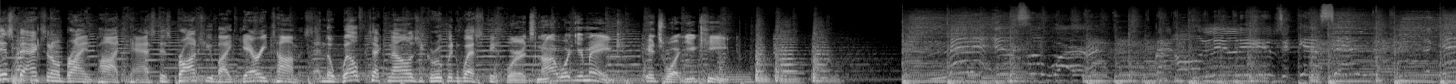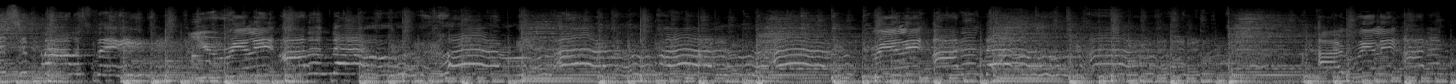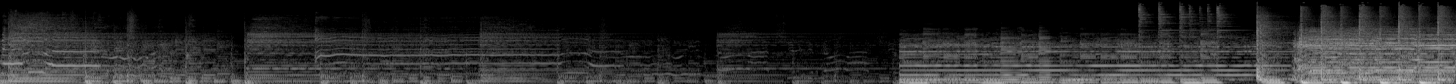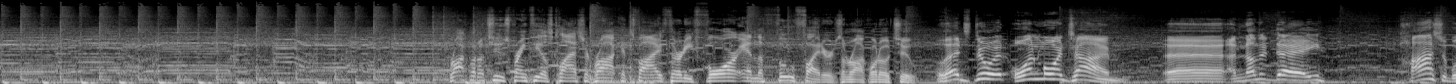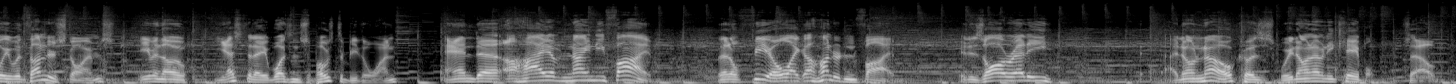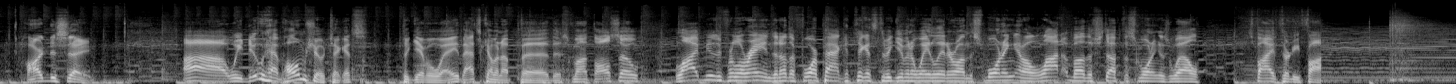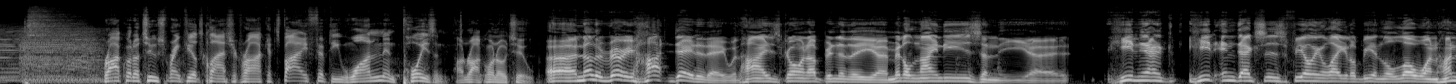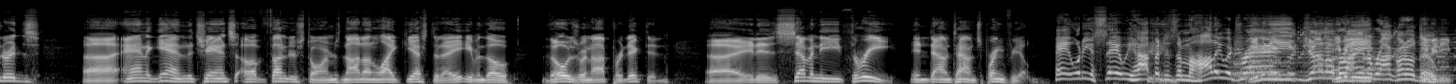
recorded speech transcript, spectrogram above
This Baxter O'Brien podcast is brought to you by Gary Thomas and the Wealth Technology Group in Westfield. Where it's not what you make, it's what you keep. Rock 102, Springfield's Classic Rock. It's 534 and the Foo Fighters on Rock 102. Let's do it one more time. Uh, another day, possibly with thunderstorms, even though yesterday wasn't supposed to be the one, and uh, a high of 95 that'll feel like 105. It is already, I don't know, because we don't have any cable. So, hard to say. Uh, we do have home show tickets to give away. That's coming up uh, this month. Also, live music for Lorraine's, another four pack of tickets to be given away later on this morning, and a lot of other stuff this morning as well. It's 535. Rock 102, Springfield's Classic Rock. It's 551 and Poison on Rock 102. Uh, another very hot day today with highs going up into the uh, middle 90s and the uh, heat, heat indexes feeling like it'll be in the low 100s. Uh, and again, the chance of thunderstorms, not unlike yesterday, even though those were not predicted. Uh, it is 73 in downtown Springfield. Hey, what do you say we hop into some Hollywood drags with John O'Brien of Rock 102?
